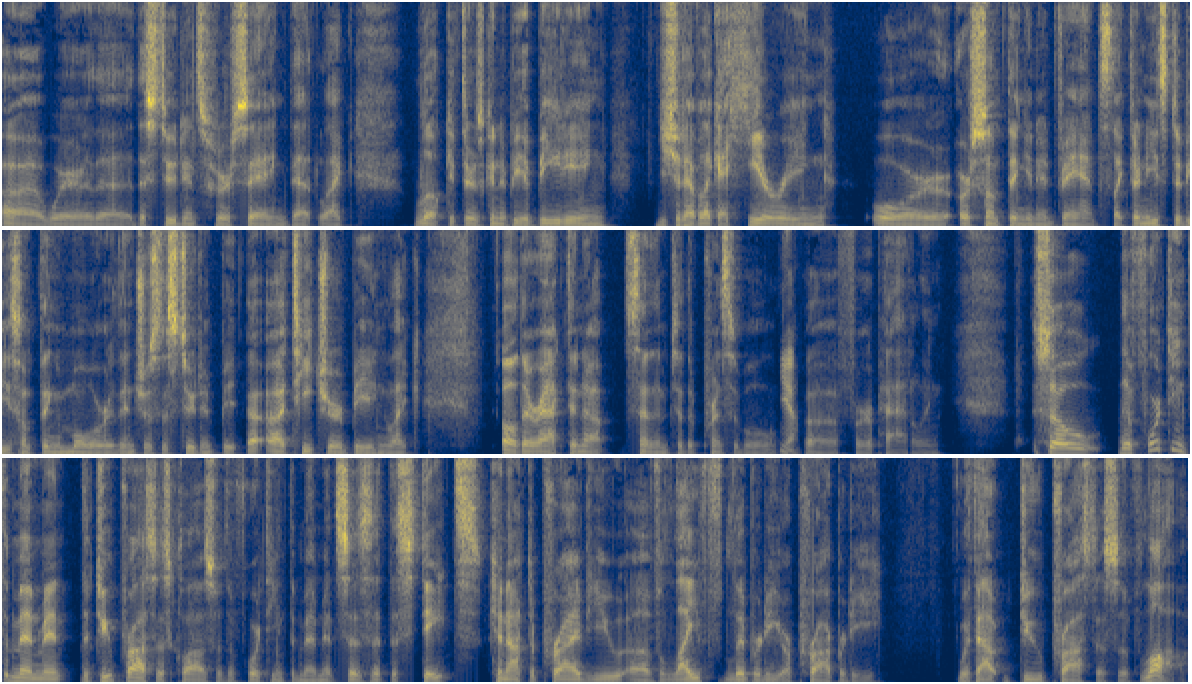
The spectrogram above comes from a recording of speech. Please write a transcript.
uh, where the the students were saying that, like, look, if there's going to be a beating, you should have like a hearing or or something in advance. Like, there needs to be something more than just a student, be, a, a teacher being like, "Oh, they're acting up," send them to the principal Yeah. uh, for paddling. So, the 14th Amendment, the due process clause of the 14th Amendment says that the states cannot deprive you of life, liberty, or property without due process of law.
